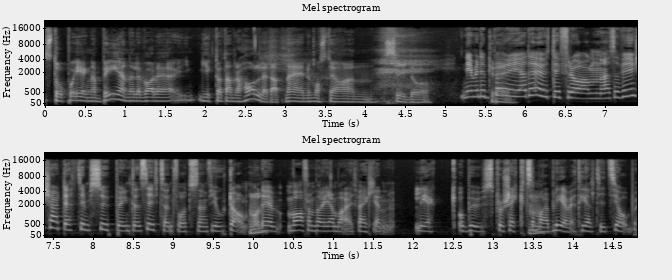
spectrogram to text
stå på egna ben eller var det, gick det åt andra hållet? Att nej, nu måste jag ha en sido... Nej, men det grej. började utifrån, alltså vi har ju kört Death Team superintensivt sedan 2014 och det var från början bara ett verkligen lek och busprojekt som bara blev ett heltidsjobb.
